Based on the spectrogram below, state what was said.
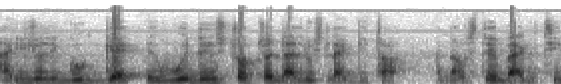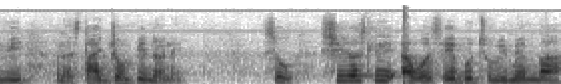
I usually go get a wooden structure that looks like guitar, and I'll stay by the TV and I start jumping on it. So seriously, I was able to remember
